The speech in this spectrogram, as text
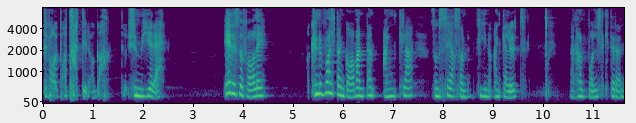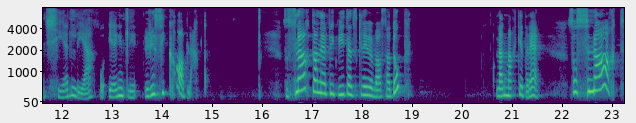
Det var jo bare 30 dager. Det var ikke mye, det. Er det så farlig? Han kunne valgt den gaven, den enkle, som ser sånn fin og enkel ut. Men han valgte den kjedelige og egentlig risikable. Så snart Daniel fikk vite at skrivet var satt opp Legg merke til det. Så snart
